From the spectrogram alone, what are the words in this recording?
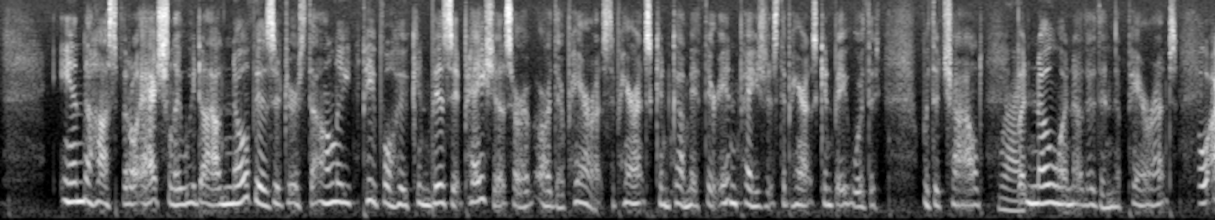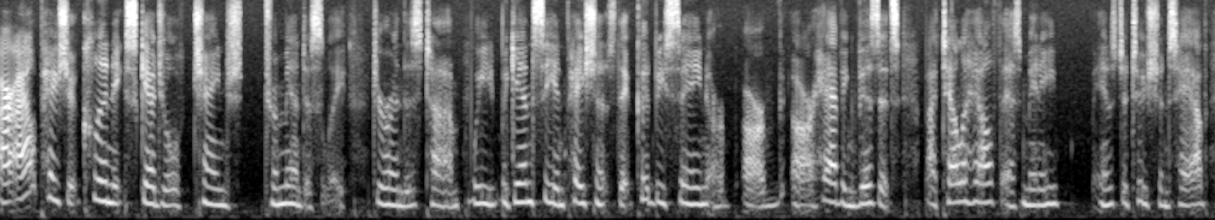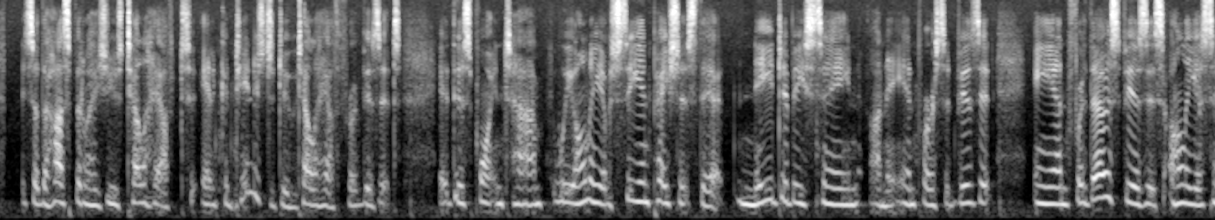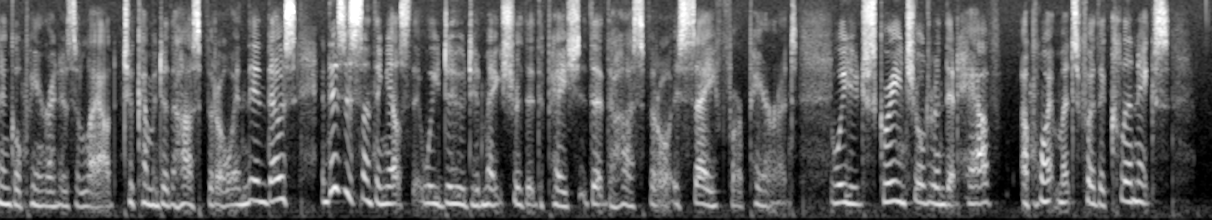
in the hospital. Actually, we allow no visitors. The only people who can visit patients are, are their parents. The parents can come if they're inpatients. The parents can be with the, with the child, right. but no one other than the parents. Our outpatient clinic schedule changed tremendously during this time. We began seeing patients that could be seen or are, are having visits by telehealth, as many institutions have. So the hospital has used telehealth to, and continues to do telehealth for visits. At this point in time, we only have seeing patients that need to be seen on an in-person visit, and for those visits, only a single parent is allowed to come into the hospital. And then those, and this is something else that we do to make sure that the patient, that the hospital is safe for parents. We screen children that have appointments for the clinics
